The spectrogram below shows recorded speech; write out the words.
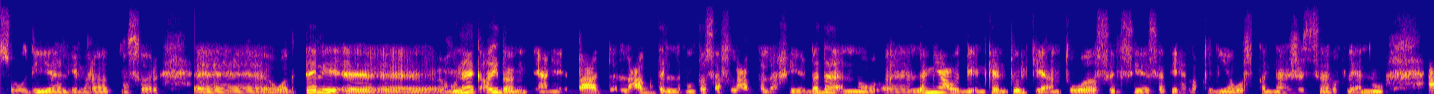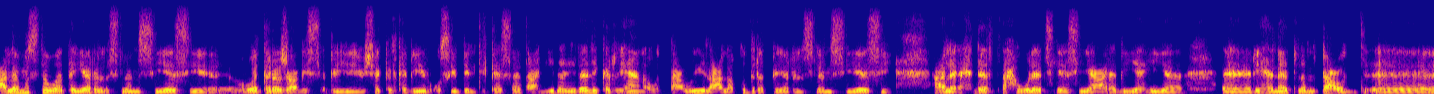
الإمارات مصر آه، وبالتالي آه، آه، هناك أيضا يعني بعد العقد المنتصف العقد الأخير بدأ أنه لم يعد بإمكان تركيا أن تواصل سياستها الاقليميه وفق النهج السابق لأنه على مستوى تيار الإسلام السياسي هو تراجع بشكل كبير أصيب بانتكاسات عديدة. لذلك الرهان أو التعويل على قدرة تيار الإسلام السياسي على إحداث تحولات سياسية عربية هي رهانات لم تعد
